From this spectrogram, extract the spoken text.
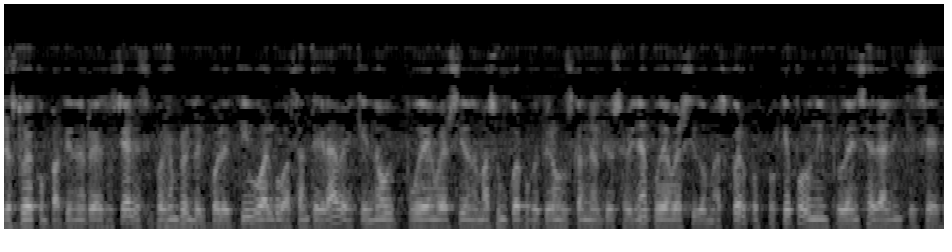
y los estuve compartiendo en redes sociales. Por ejemplo, el del colectivo, algo bastante grave, que no pudieron haber sido nomás un cuerpo que estuvieron buscando en el río Sabina, pudieron haber sido más cuerpos. ¿Por qué? Por una imprudencia de alguien que se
